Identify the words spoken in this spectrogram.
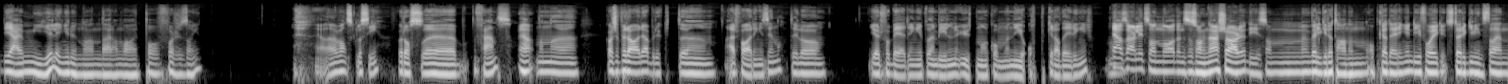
de er jo mye lenger unna enn der han var på forsesongen. Ja, det er vanskelig å si for oss eh, fans. Ja. Men eh, kanskje Ferrari har brukt eh, erfaringen sin da, til å gjøre forbedringer på den bilen uten å komme med nye oppgraderinger. Ja, så er det litt sånn nå denne sesongen her, så er det jo de som velger å ta noen oppgraderinger. De får større gevinst av det enn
